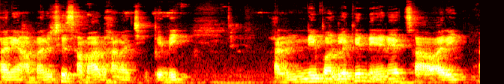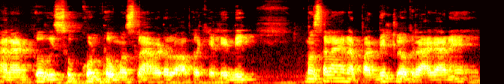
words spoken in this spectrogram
అని ఆ మనిషి సమాధానం చెప్పింది. అన్ని పనులకి నేనే చావాలి అని అంటూ విసుక్కుంటూ ముసలావిడ లోపలికి వెళ్ళింది ముసలాయన పందిట్లోకి రాగానే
